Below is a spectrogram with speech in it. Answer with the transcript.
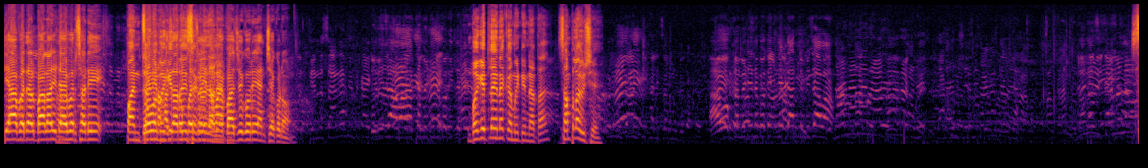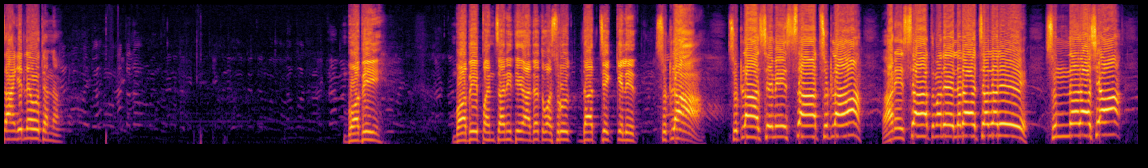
त्याबद्दल बालाजी ड्रायव्हरसाठी पंचाने दोन हजार बघितलंय रुपयाचं सगळं इनाम आहे झालं. बाजी गोरे यांच्याकडून. बघितलंय ना कमिटीनं आता? संपला विषय. सांगितलं हो त्यांना. बॉबी बॉबी पंचाने ते आदत वासरू दात चेक केलेत. सुटला. सुटला सेमी सात सुटला. आणि सात मध्ये लढत चालली सुंदर अशा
